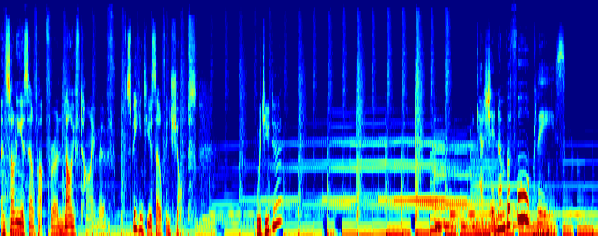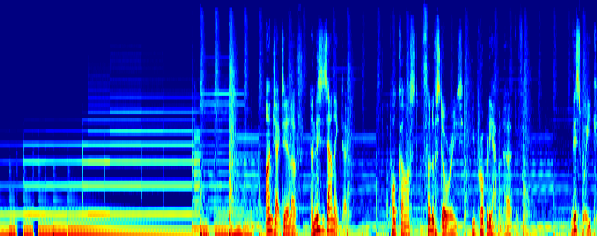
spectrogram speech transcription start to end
and signing yourself up for a lifetime of speaking to yourself in shops. Would you do it? Number four, please. I'm Jack Dearlove, and this is Anecdote, a podcast full of stories you probably haven't heard before. This week,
